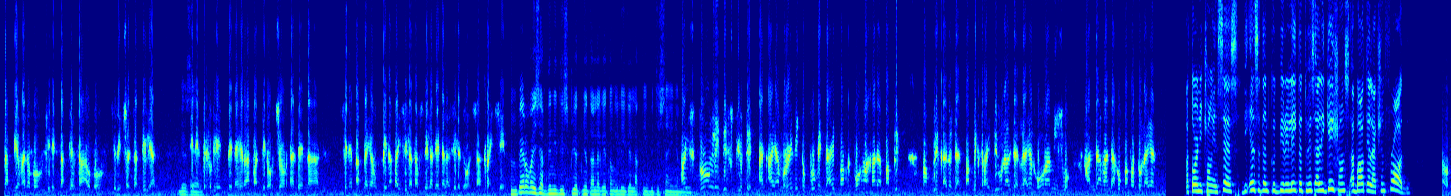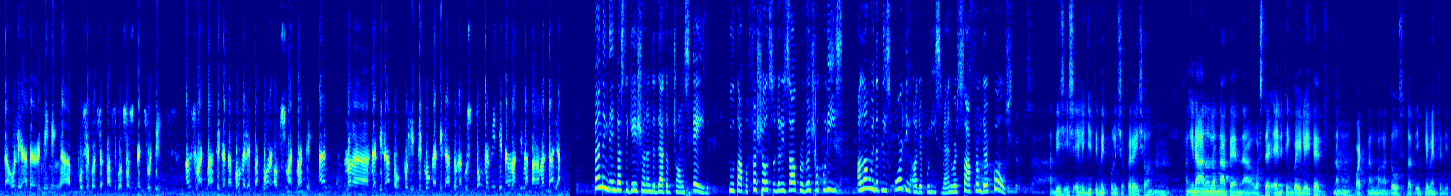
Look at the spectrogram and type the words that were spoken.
kinidnap yung ano ko, kinidnap yung tao ko, si Richard Santillan. Yes, In-interrogate, pinahirapan, tinorture, and then uh, sinet up na yung pinatay sila tapos nilagay na lang sila doon sa crime scene. Hmm, pero kayo sir, dinidispute nyo talaga itong illegal activities ng inyong I strongly dispute it and I am ready to prove it kahit pa magporma ka ng public, public ano dyan, public tribunal dyan. Ngayon, ora mismo, handang-handa ko papatunayan Attorney Chong insists the incident could be related to his allegations about election fraud. The only other remaining uh, possible possible suspects would be ang Smartmatic at ang Comelec, but more of Smartmatic and mga kandidato, politiko, kandidato na gustong gamitin ang makina para mandaya. Pending the investigation on the death of Chong's aide, two top officials of the Rizal Provincial Police, along with at least 14 other policemen, were sacked from their post. This is a legitimate police operation. Mm. Ang inaano lang natin, uh, was there anything violated ng mm. part ng mga those that implemented it?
